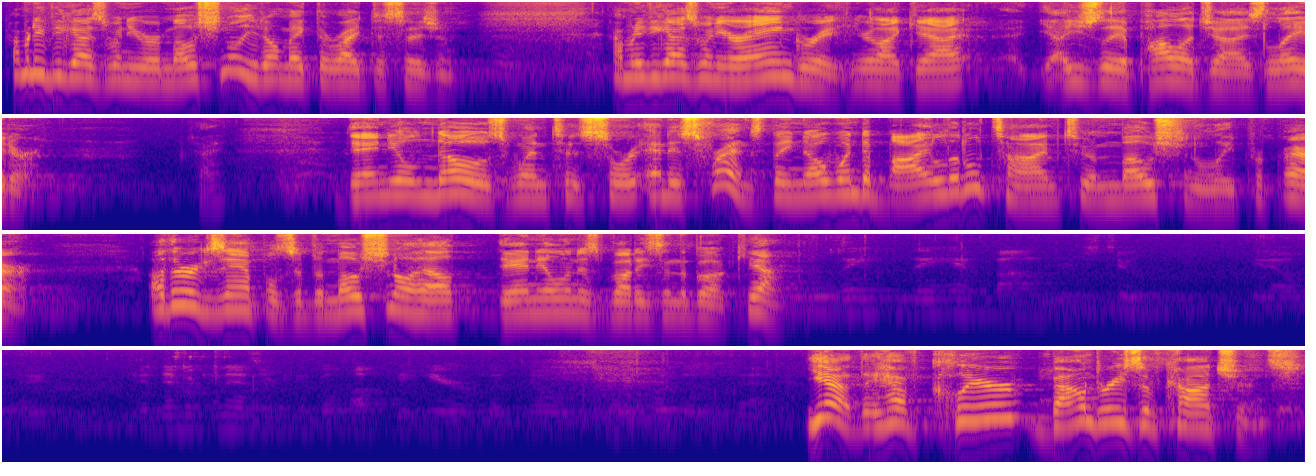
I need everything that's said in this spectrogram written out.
How many of you guys, when you're emotional, you don't make the right decision? How many of you guys, when you're angry, you're like, yeah, I, I usually apologize later? Okay. Daniel knows when to sort, and his friends, they know when to buy a little time to emotionally prepare. Other examples of emotional health, Daniel and his buddies in the book. Yeah. Yeah, they have clear boundaries of conscience.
